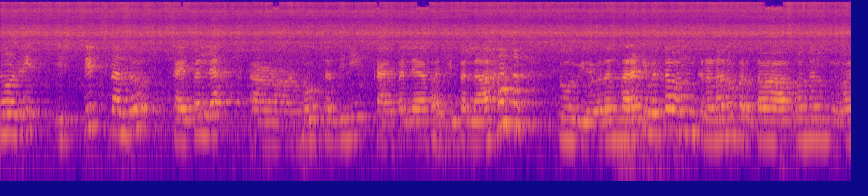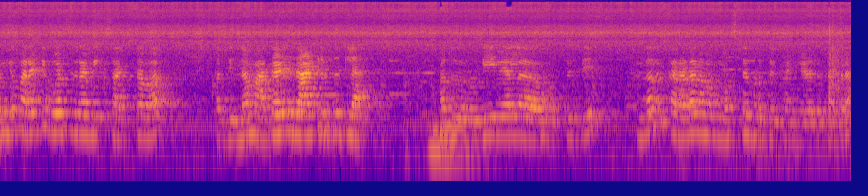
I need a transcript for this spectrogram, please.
ನೋಡ್ರಿ ಇಷ್ಟಿತ್ತು ನಂದು ಕಾಯಿಪಲ್ಯ ಹೋಗಿ ತಂದೀನಿ. ಕಾಯಿಪಲ್ಯ, ಭಾಜಿ ಪಲ್ಯ ಹೋಗಿ ಒಂದೊಂದು ಮರಾಠಿ ಬರ್ತಾವ, ಒಂದೊಂದು ಕನ್ನಡನೂ ಬರ್ತಾವ, ಒಂದೊಂದು ಹಂಗೆ ಮರಾಠಿ ಓಡ್ಸಿದ್ರೆ ಮಿಕ್ಸ್ ಆಗ್ತಾವ. ಅದನ್ನ ಮಾತಾಡಿ ರಾಟ್ ಇರ್ತೈತ್ಲ. ಅದು ರೂಢಿ ಮೇಲೆ ಹೋಗ್ತೈತಿ. ಹಂಗಂದ್ರೆ ಕನ್ನಡ ನಮಗೆ ಮಸ್ತೇ ಬರ್ತೈತಿ ಹಂಗೆ ಹೇಳ್ಬೇಕಂದ್ರೆ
